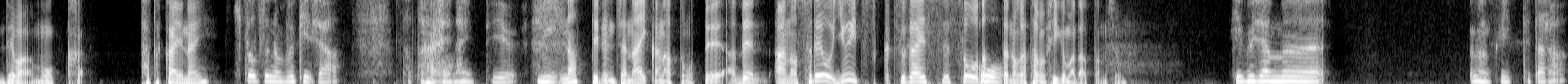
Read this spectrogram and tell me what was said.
ではもうか戦えない一つの武器じゃ戦えないっていう。になってるんじゃないかなと思ってあであのそれを唯一覆せそうだったのが多分 Figma だったんですよフィグジャム、うまくいってたら、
